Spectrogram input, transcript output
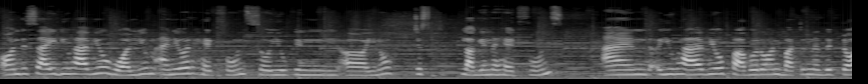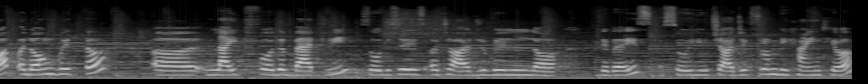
On the side you have your volume and your headphones, so you can uh, you know just plug in the headphones. And you have your power on button at the top along with the uh, light for the battery. So this is a chargeable uh, device. So you charge it from behind here.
